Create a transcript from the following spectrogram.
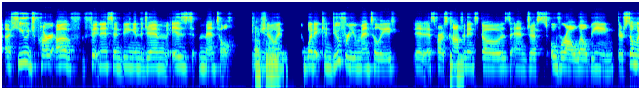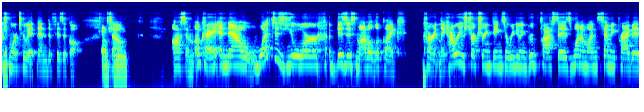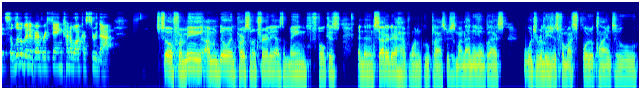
a huge part of fitness and being in the gym is mental Absolutely. you know and what it can do for you mentally it, as far as mm-hmm. confidence goes and just overall well-being there's so much more to it than the physical Absolutely. so awesome okay and now what does your business model look like currently how are you structuring things are we doing group classes one-on-one semi-privates a little bit of everything kind of walk us through that so for me, I'm doing personal training as the main focus. And then Saturday, I have one group class, which is my 9 a.m. class, which really is just for my spoiled clients who,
